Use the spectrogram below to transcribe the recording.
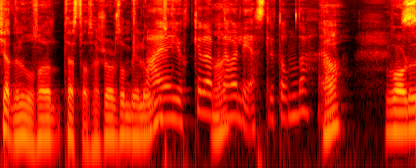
Kjenner du noen som har testa seg sjøl som biologisk? Nei, jeg gjør ikke det, men jeg har lest litt om det. Ja. Hva, du,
